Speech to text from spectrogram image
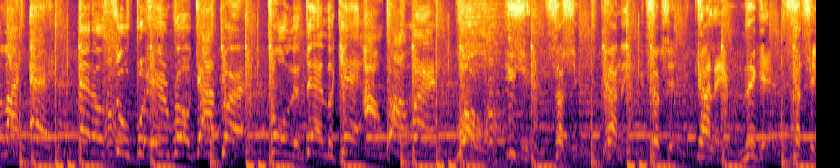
with that spotlight A 때론 슈퍼히어로가 돼 돌려댄 너의 안방을 wow 이시 서시 가네 접시 가네 내게 사치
